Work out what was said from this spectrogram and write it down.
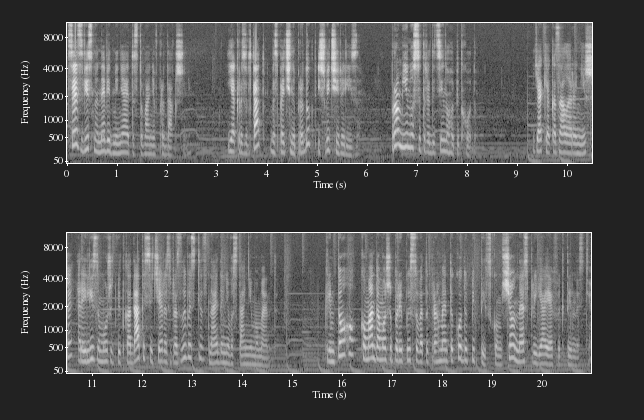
Це, звісно, не відміняє тестування в продакшені. Як результат, безпечний продукт і швидші релізи. Про мінуси традиційного підходу. Як я казала раніше, релізи можуть відкладатися через вразливості, знайдені в останній момент. Крім того, команда може переписувати фрагменти коду під тиском, що не сприяє ефективності.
